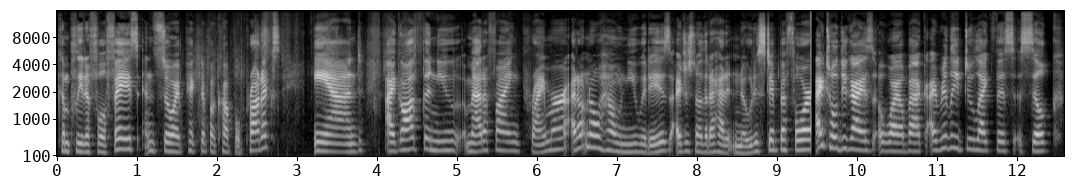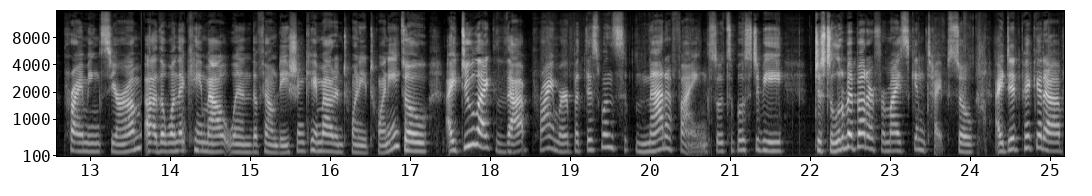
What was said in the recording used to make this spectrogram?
complete a full face. And so I picked up a couple products and I got the new mattifying primer. I don't know how new it is. I just know that I hadn't noticed it before. I told you guys a while back, I really do like this Silk Priming Serum, uh, the one that came out when the foundation came out in 2020. So I do like that primer, but this one's mattifying. So it's supposed to be just a little bit better for my skin type. So I did pick it up.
